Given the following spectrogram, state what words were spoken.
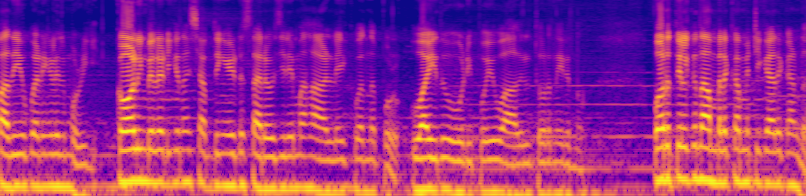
പതിവ് പണികളിൽ മുഴുകി. കോളിംഗ് ബെല്ലടിക്കുന്ന ശബ്ദം കേട്ട് സരോജിനിയമ്മ ഹാളിലേക്ക് വന്നപ്പോൾ വൈദു ഓടിപ്പോയി വാതിൽ തുറന്നിരുന്നു. പുറത്തു നിൽക്കുന്ന അമ്പല കമ്മിറ്റിക്കാരെ കണ്ട്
